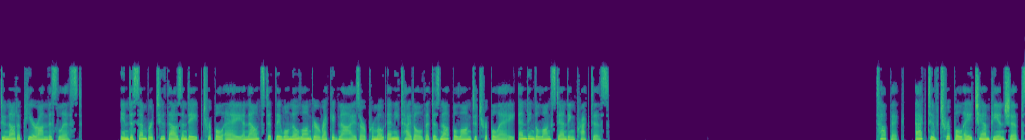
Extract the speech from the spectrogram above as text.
do not appear on this list. In December 2008 AAA announced it they will no longer recognize or promote any title that does not belong to AAA, ending the long-standing practice. Active AAA championships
